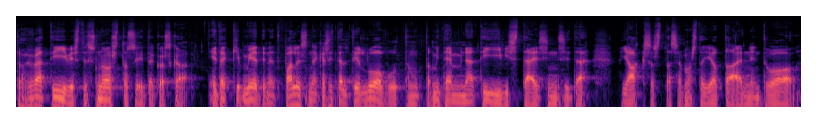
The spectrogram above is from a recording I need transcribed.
Tuo on hyvä tiivistysnosto siitä, koska itsekin mietin, että paljon siinä käsiteltiin luovuutta, mutta miten minä tiivistäisin sitä jaksosta semmoista jotain, niin tuo,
